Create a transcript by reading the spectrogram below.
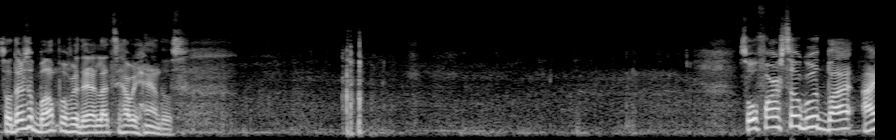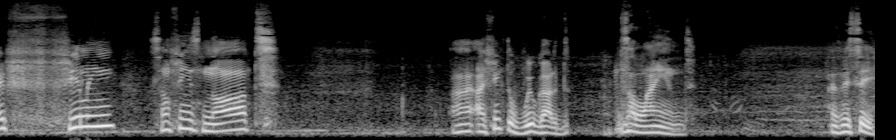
So there's a bump over there. Let's see how it handles. So far so good, but I'm feeling something's not I, I think the wheel got aligned. Let me see.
